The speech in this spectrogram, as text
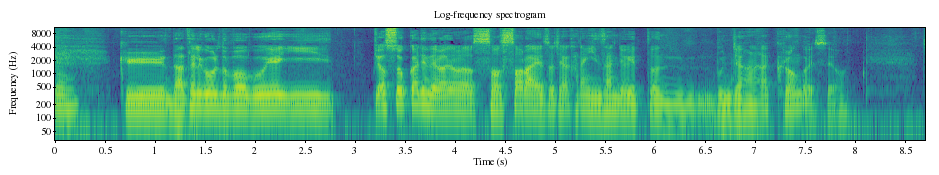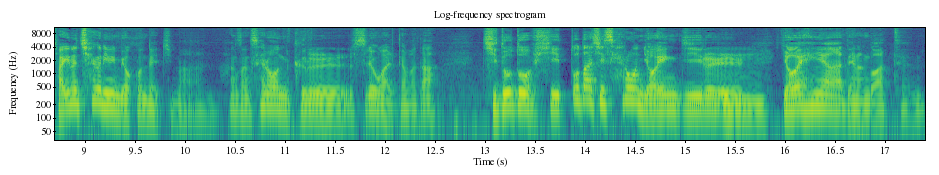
네. 그 나탈리 골드버그의 이 뼛속까지 내려서 써라에서 제가 가장 인상적이었던 문장 하나가 그런 거였어요. 자기는 책을 이미 몇 권 냈지만 항상 새로운 글을 쓰려고 할 때마다 지도도 없이 또다시 새로운 여행지를 음. 여행해야 되는 것 같은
